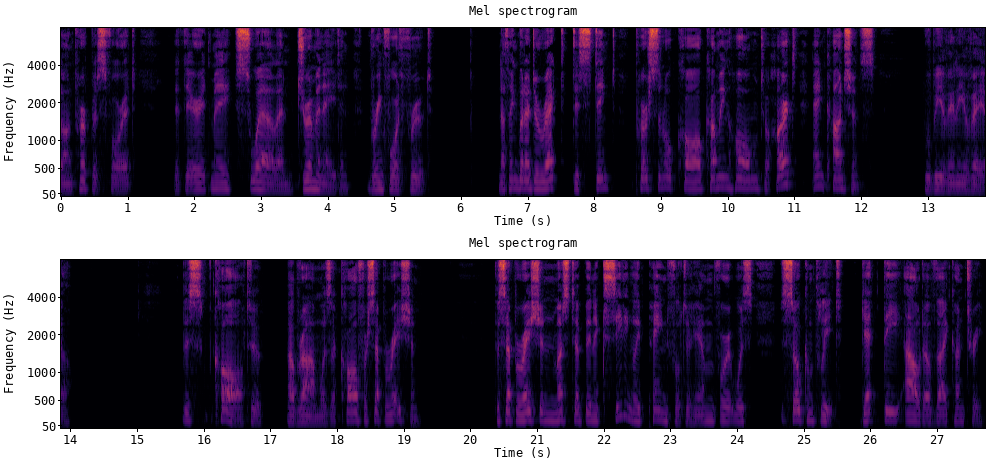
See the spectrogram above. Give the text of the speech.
on purpose for it, that there it may swell and germinate and bring forth fruit. Nothing but a direct, distinct, personal call coming home to heart and conscience will be of any avail. This call to Abram was a call for separation. The separation must have been exceedingly painful to him, for it was so complete. Get thee out of thy country.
